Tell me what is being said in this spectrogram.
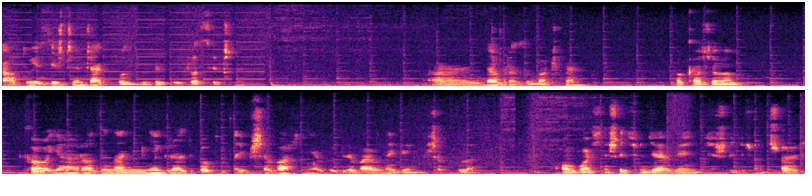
A, tu jest jeszcze jackpot zwykły, klasyczny. E, dobra, zobaczmy. Pokażę wam. Tylko ja radzę na nim nie grać, bo tutaj przeważnie wygrywają największe pule. O właśnie 69, 66,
